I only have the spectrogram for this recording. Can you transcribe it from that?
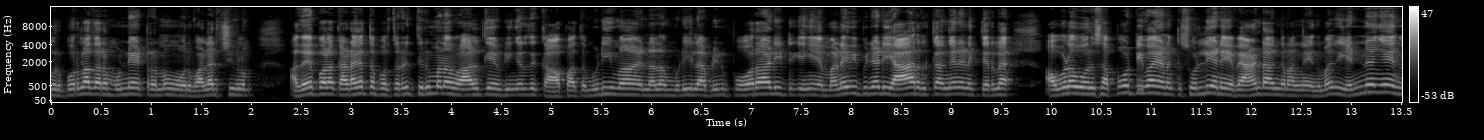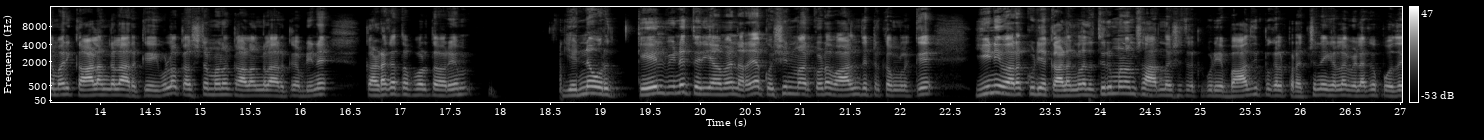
ஒரு பொருளாதார முன்னேற்றமும் ஒரு வளர்ச்சிகளும். அதே போல் கடகத்தை பொறுத்தவரை திருமண வாழ்க்கை அப்படிங்கிறது காப்பாற்ற முடியுமா? என்னால் முடியல அப்படின்னு போராடிட்டு இருக்கீங்க. என் மனைவி பின்னாடி யார் இருக்காங்கன்னு எனக்கு தெரில அவ்வளோ ஒரு சப்போர்ட்டிவாக எனக்கு சொல்லி என்னை வேண்டாங்கிறாங்க. இந்த மாதிரி என்னங்க இந்த மாதிரி காலங்களாக இருக்குது இவ்வளோ கஷ்டமான காலங்களாக இருக்குது அப்படின்னு கடகத்தை பொறுத்தவரையும் என்ன ஒரு கேள்வின்னு தெரியாமல் நிறையா கொஷின் மார்க்கோடு வாழ்ந்துட்டு இருக்கவங்களுக்கு இனி வரக்கூடிய காலங்கள் அந்த திருமணம் சார்ந்த விஷயத்தில் இருக்கக்கூடிய பாதிப்புகள் பிரச்சனைகள்லாம் விலக போகுது.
